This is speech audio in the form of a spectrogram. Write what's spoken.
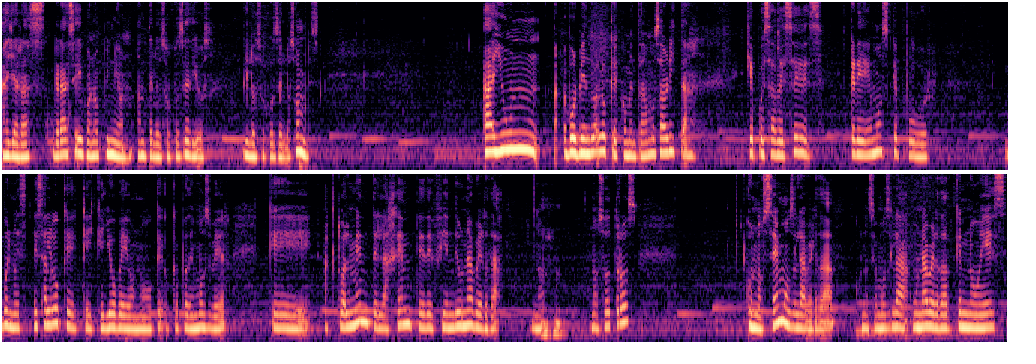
hallarás gracia y buena opinión ante los ojos de Dios y los ojos de los hombres. Hay un, volviendo a lo que comentábamos ahorita, que pues a veces creemos que por bueno, es, algo que, yo veo, ¿no? Que, que, podemos ver, que actualmente la gente defiende una verdad, ¿no? Nosotros conocemos la verdad, conocemos la, una verdad que no es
